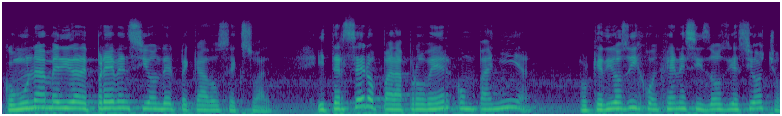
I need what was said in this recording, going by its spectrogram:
como una medida de prevención del pecado sexual. Y tercero, para proveer compañía, porque Dios dijo en Génesis 2.18,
